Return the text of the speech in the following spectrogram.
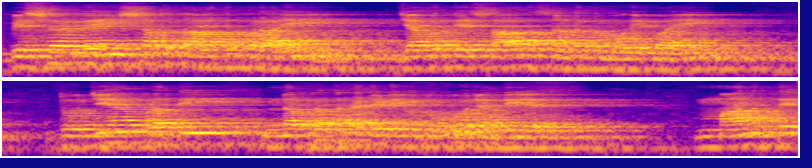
ਵਿਸਰ ਗਈ ਸਭ ਤਾਤ ਪਰਾਈ, ਜਬ ਤੇ ਸਾਧ ਸੰਗਤ ਮੋਹਿ ਪਾਈ। ਦੂਜਿਆਂ ਪ੍ਰਤੀ ਨਫ਼ਰਤ ਹੈ ਜਿਹੜੀ, ਉਹ ਦੂਰ ਹੋ ਜਾਂਦੀ ਹੈ। ਮਨ ਤੇ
